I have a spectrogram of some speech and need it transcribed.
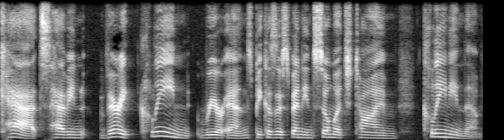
cats having very clean rear ends because they're spending so much time cleaning them.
